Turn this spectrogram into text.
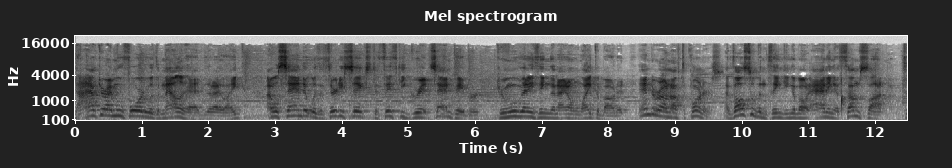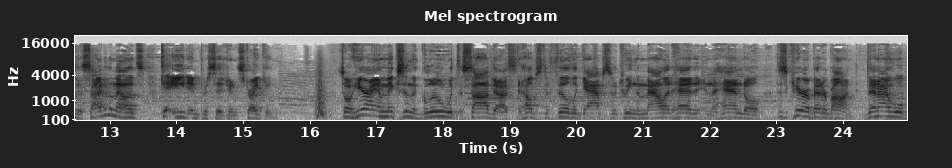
Now after I move forward with the mallet head that I like, I will sand it with a 36 to 50 grit sandpaper to remove anything that I don't like about it and to round off the corners. I've also been thinking about adding a thumb slot to the side of the mallets to aid in precision striking. So here I am mixing the glue with the sawdust. It helps to fill the gaps between the mallet head and the handle to secure a better bond. Then I will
